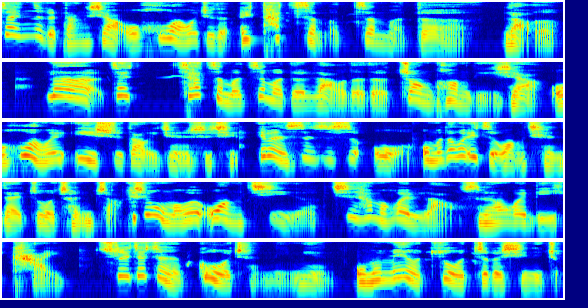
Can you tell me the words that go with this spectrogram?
在那个当下，我忽然会觉得，哎，他怎么？这么的老了，那在他怎么这么的老了的状况底下，我忽然会意识到一件事情，因为甚至是我，我们都会一直往前在做成长，可是我们会忘记了，其实他们会老，是不是他们会离开？所以在整个过程里面，我们没有做这个心理准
